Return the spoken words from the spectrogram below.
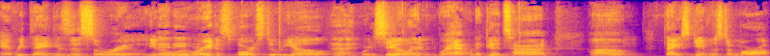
everything is just surreal. You know, we're, we're in the sports studio, we're chilling, we're having a good time. Um, Thanksgiving's tomorrow.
